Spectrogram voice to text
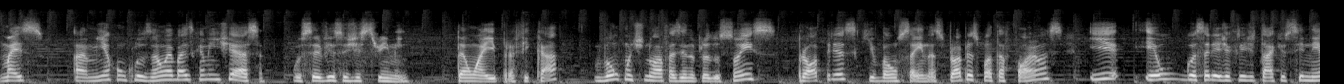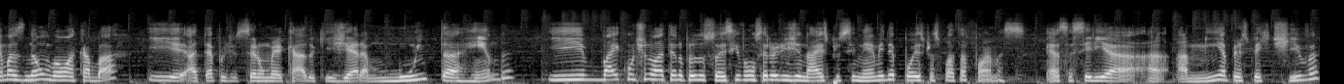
mas a minha conclusão é basicamente essa. Os serviços de streaming estão aí para ficar, vão continuar fazendo produções próprias que vão sair nas próprias plataformas e eu gostaria de acreditar que os cinemas não vão acabar e até por ser um mercado que gera muita renda e vai continuar tendo produções que vão ser originais para o cinema e depois para as plataformas. Essa seria a, a minha perspectiva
